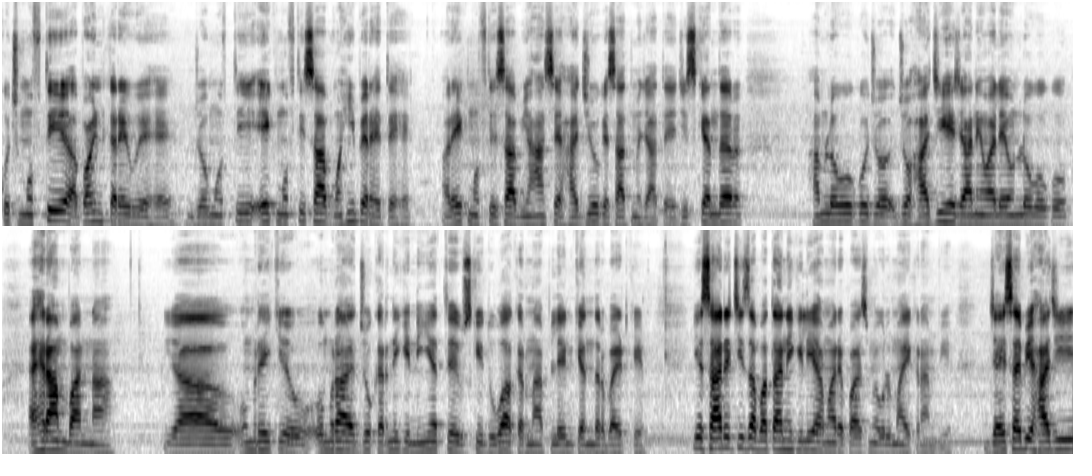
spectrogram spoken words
कुछ मुफ्ती अपॉइंट करे हुए हैं जो मुफ्ती एक मुफ्ती साहब वहीं पे रहते हैं और एक मुफ्ती साहब यहाँ से हाजियों के साथ में जाते हैं जिसके अंदर हम लोगों को जो जो हाजी है जाने वाले उन लोगों को अहराम बांधना या उम्र की उम्र जो करने की नीयत है उसकी दुआ करना प्लेन के अंदर बैठ के। ये सारी चीज़ें बताने के लिए हमारे पास में उलमा इकराम भी है। जैसा भी हाजी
